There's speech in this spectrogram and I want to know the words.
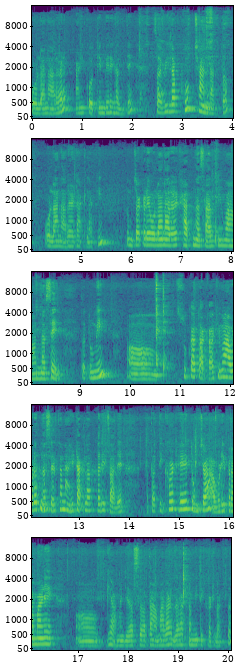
ओला नारळ आणि कोथिंबीर घालते. चवीला खूप छान लागतं ओला नारळ टाकला की. तुमच्याकडे ओला नारळ खात नसाल किंवा नसेल तर तुम्ही सुका टाका किंवा आवडत नसेल तर नाही टाकलात तरी चालेल. आता तिखट हे तुमच्या आवडीप्रमाणे घ्या. म्हणजे असं आता आम्हाला जरा कमी तिखट लागतं.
